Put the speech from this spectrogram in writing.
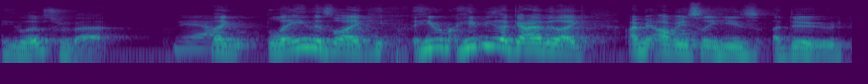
He lives for that. Yeah. Like Lane is like he, he he'd be the guy be like I mean obviously he's a dude,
